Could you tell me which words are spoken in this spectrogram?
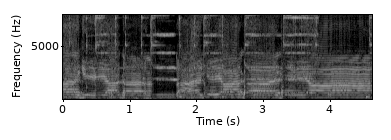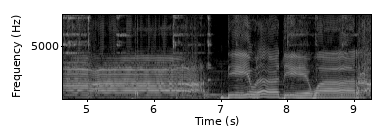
ಹಾಗೆಯಾಗ ಹಾಗೆಯಾಗ ದೇವ್ರ ದೇವರ ಅಂತ ದೆವ್ವ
